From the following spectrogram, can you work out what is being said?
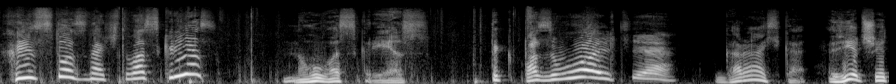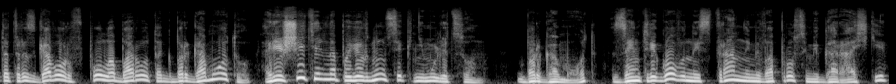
Христос, значит, воскрес? Ну, воскрес. Так позвольте. Гараська, ведший этот разговор в полоборота к Баргамоту, решительно повернулся к нему лицом. Баргамот, заинтригованный странными вопросами Гараськи,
